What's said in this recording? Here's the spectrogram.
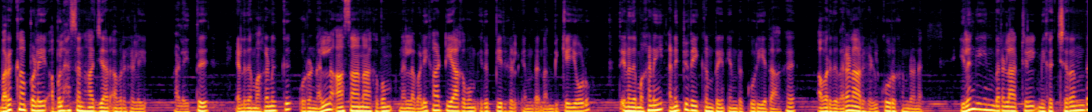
வரக்காப்பளை அபுல் ஹசன் ஹாஜியார் அவர்களை அழைத்து எனது மகனுக்கு ஒரு நல்ல ஆசானாகவும் நல்ல வழிகாட்டியாகவும் இருப்பீர்கள் என்ற நம்பிக்கையோடு எனது மகனை அனுப்பி வைக்கின்றேன் என்று கூறியதாக அவரது வரலாறுகள் கூறுகின்றன. இலங்கையின் வரலாற்றில் மிகச்சிறந்த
